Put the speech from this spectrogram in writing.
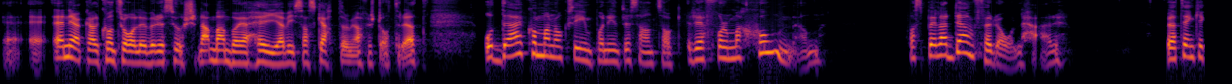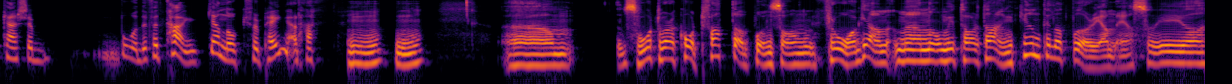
eh, en ökad kontroll över resurserna, man börjar höja vissa skatter om jag har förstått rätt. Och där kommer man också in på en intressant sak, reformationen. Vad spelar den för roll här? Och jag tänker kanske både för tanken och för pengarna. Mm, mm. Um, svårt att vara kortfattad på en sån fråga, men om vi tar tanken till att börja med så är ju,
